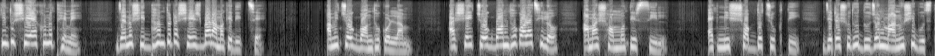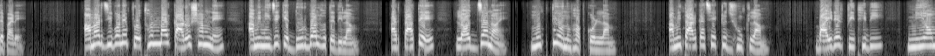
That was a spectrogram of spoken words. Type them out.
কিন্তু সে এখনও থেমে। যেন সিদ্ধান্তটা শেষবার আমাকে দিচ্ছে। আমি চোখ বন্ধ করলাম, আর সেই চোখ বন্ধ করা ছিল আমার সম্মতির সিল, এক নিঃশব্দ চুক্তি যেটা শুধু দুজন মানুষই বুঝতে পারে। আমার জীবনে প্রথমবার কারও সামনে আমি নিজেকে দুর্বল হতে দিলাম, আর তাতে লজ্জা নয়, মুক্তি অনুভব করলাম। আমি তার কাছে একটু ঝুঁকলাম। বাইরের পৃথিবী, নিয়ম,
